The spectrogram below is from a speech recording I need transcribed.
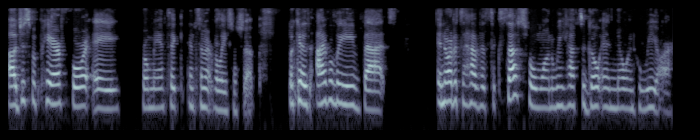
uh, just prepare for a romantic, intimate relationship. Because I believe that in order to have a successful one, we have to go in knowing who we are.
